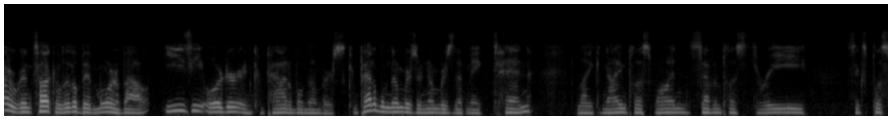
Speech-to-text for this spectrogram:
All right, we're going to talk a little bit more about easy order and compatible numbers. Compatible numbers are numbers that make 10, like 9 plus 1, 7 plus 3, 6 plus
